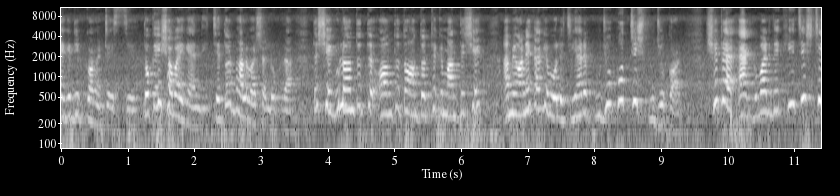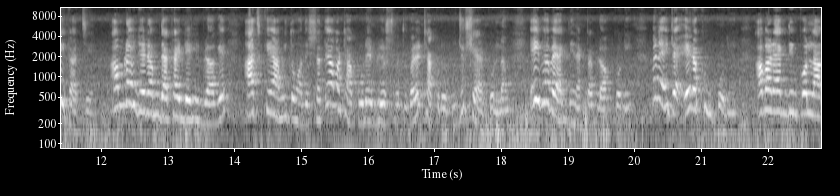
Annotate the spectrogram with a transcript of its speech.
নেগেটিভ কমেন্ট এসছে। তোকেই সবাই জ্ঞান দিচ্ছে, তোর ভালোবাসার লোকরা। তো সেগুলো অন্তত অন্তত অন্তর থেকে মানতে শেখ। আমি অনেক আগে বলেছি, আরে পুজো করছিস, পুজো কর। সেটা একবার দেখিয়েছিস, ঠিক আছে। আমরাও যেরকম দেখাই ডেলি ব্লগে আজকে আমি তোমাদের সাথে আমার ঠাকুরের বৃহস্পতিবারে ঠাকুরের পুজো শেয়ার করলাম। এইভাবে একদিন একটা ব্লগ করি মানে এটা এরকম করি। আবার একদিন করলাম,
